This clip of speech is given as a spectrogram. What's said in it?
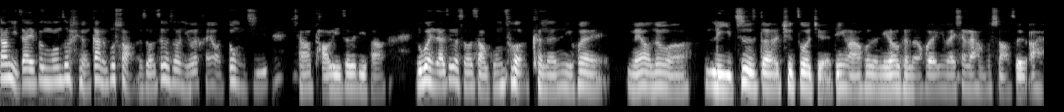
当你在一份工作里面干的不爽的时候，这个时候你会很有动机想要逃离这个地方。如果你在这个时候找工作，可能你会没有那么理智的去做决定啊，或者你有可能会因为现在很不爽，所以哎呀，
